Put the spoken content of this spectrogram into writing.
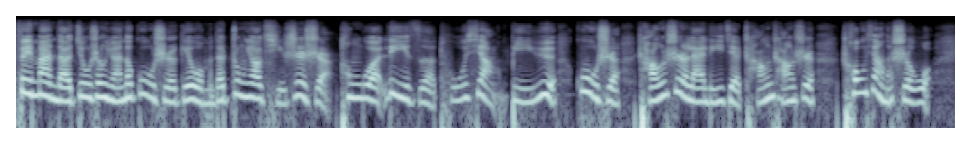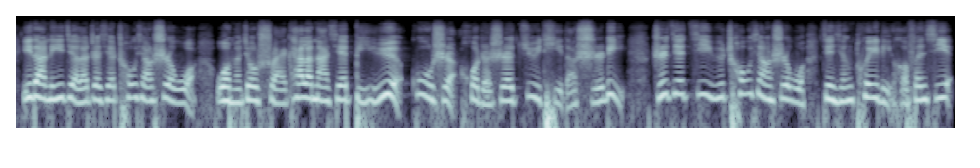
费曼的救生员的故事给我们的重要启示是：通过例子、图像、比喻、故事，尝试来理解常常是抽象的事物。一旦理解了这些抽象事物，我们就甩开了那些比喻、故事或者是具体的实例，直接基于抽象事物进行推理和分析，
